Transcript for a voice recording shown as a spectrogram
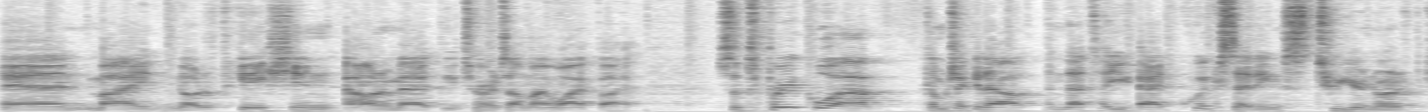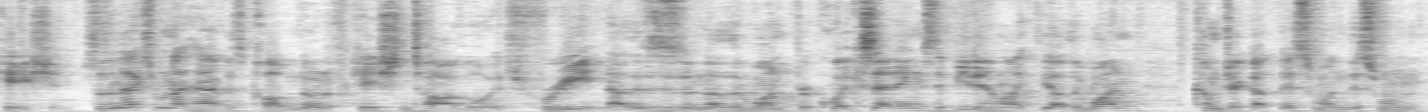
and my notification automatically turns on my Wi-Fi. So it's a pretty cool app. Come check it out. And that's how you add quick settings to your notification. So the next one I have is called Notification Toggle. It's free. Now this is another one for quick settings. If you didn't like the other one, come check out this one. This one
